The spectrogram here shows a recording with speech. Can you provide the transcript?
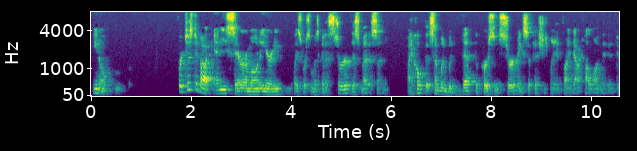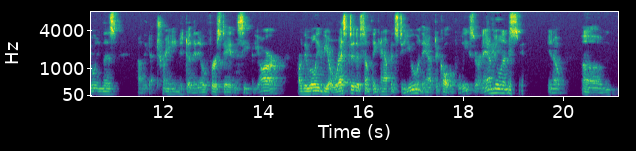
you know, for just about any ceremony or any place where someone's going to serve this medicine, I hope that someone would vet the person serving sufficiently and find out how long they've been doing this, how they got trained, do they know first aid and CPR? Are they willing to be arrested if something happens to you and they have to call the police or an ambulance? you know, um,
